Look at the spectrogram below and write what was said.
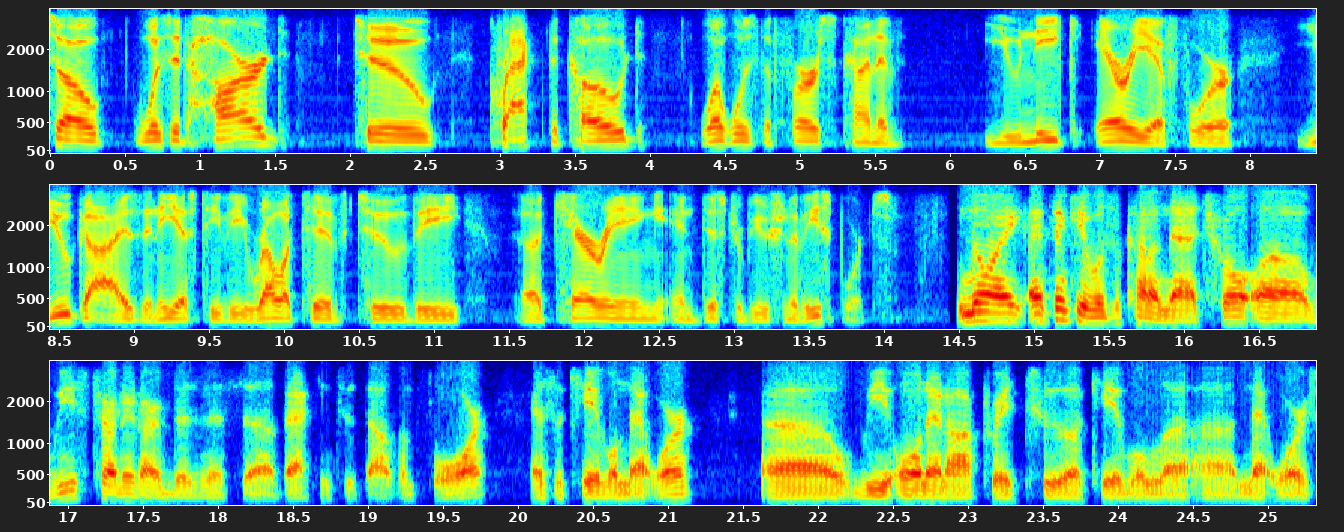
So, was it hard to crack the code? What was the first kind of unique area for you guys in ESTV relative to the uh, carrying and distribution of esports? No, I, I think it was kind of natural. Uh, we started our business uh, back in 2004 as a cable network. Uh, we own and operate two uh, cable uh, networks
